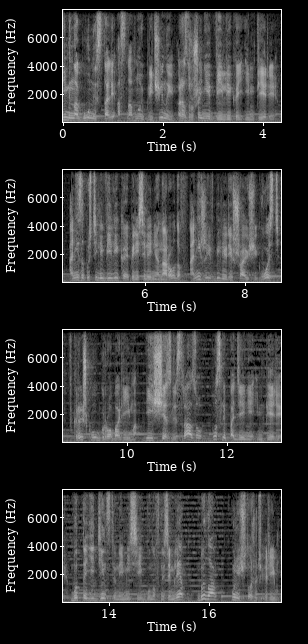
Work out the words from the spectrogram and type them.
Именно гуны стали основной причиной разрушения Великой империи. Они запустили великое переселение народов, они же и вбили решающий гвоздь в крышку гроба Рима и исчезли сразу после падения империи. Будто единственной миссией гунов на земле было уничтожить Рим.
